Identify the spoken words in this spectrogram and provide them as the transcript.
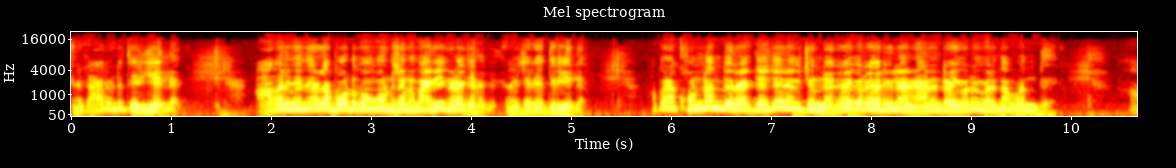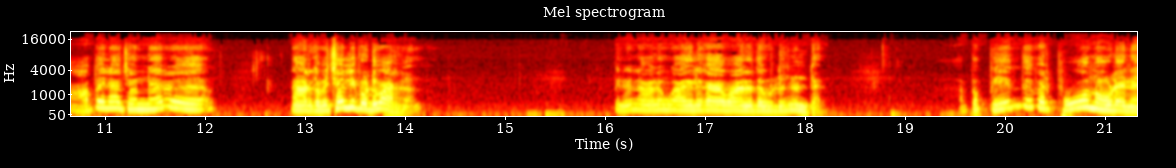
எனக்கு யாருன்னு தெரியல. அவர் வந்து எனக்கா போட்டு போங்கன்னு சொன்ன மாதிரியும் கிடக்கு எனக்கு. எனக்கு சரியாக தெரியல. அப்போ நான் கொண்டாந்து இறக்க எனக்கு சொன்னார். டிரைவர் அறியல நானும் டிரைவரும் இவர் தான் வந்து. அப்போ என்ன சொன்னார்? நான் இருக்க போய் சொல்லி போட்டு வரணும். பின்ன நானும் அதில் வாகனத்தை விட்டுட்டு நின்ட்டேன். அப்போ பேருந்தவர் போன உடனே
